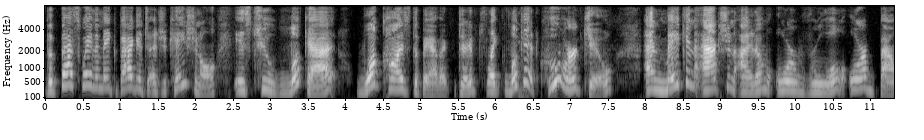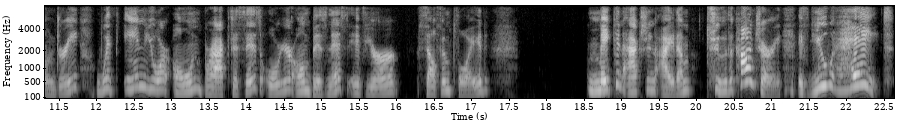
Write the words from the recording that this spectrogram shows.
The best way to make baggage educational is to look at what caused the baggage, like look mm. at who hurt you and make an action item or rule or boundary within your own practices or your own business if you're self employed. Make an action item to the contrary. If you hate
